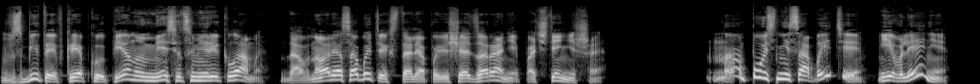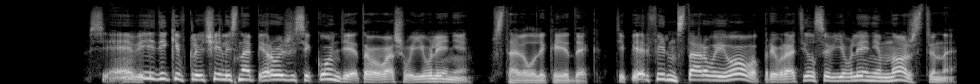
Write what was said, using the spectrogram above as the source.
Взбитые в крепкую пену месяцами рекламы. Давно ли о событиях стали оповещать заранее, почтеннейшее?» «Ну, пусть не событие, явление», «Все видики включились на первой же секунде этого вашего явления», — вставил Ликаедек. «Теперь фильм старого Иова превратился в явление множественное».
